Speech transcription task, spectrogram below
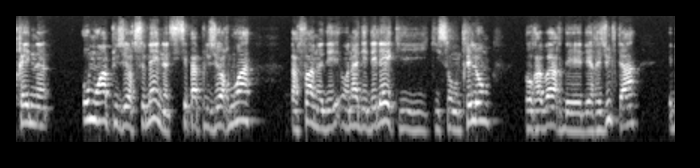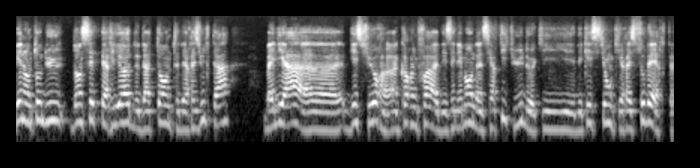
prennent au moins plusieurs semaines, si ce n'est pas plusieurs mois. Parfois, on a des, délais qui, sont très longs pour avoir des résultats. Et bien entendu, dans cette période d'attente des résultats, ben, il y a euh, bien sûr, encore une fois, des éléments d'incertitude, des questions qui restent ouvertes.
